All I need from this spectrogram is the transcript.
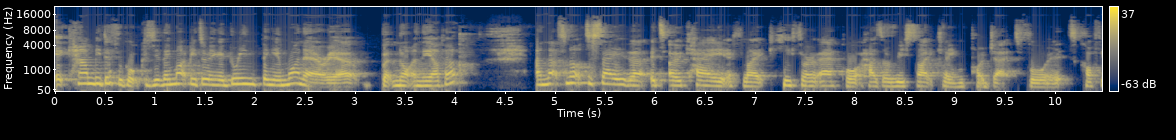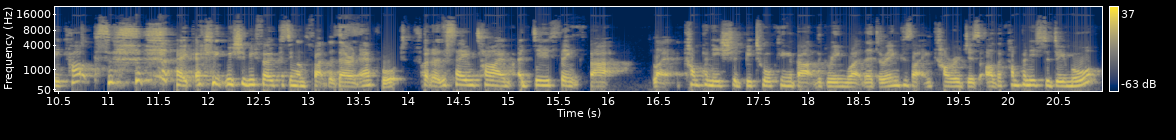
It can be difficult because they might be doing a green thing in one area, but not in the other. And that's not to say that it's okay if like Heathrow Airport has a recycling project for its coffee cups. like I think we should be focusing on the fact that they're an airport. But at the same time, I do think that like companies should be talking about the green work they're doing because that encourages other companies to do more.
